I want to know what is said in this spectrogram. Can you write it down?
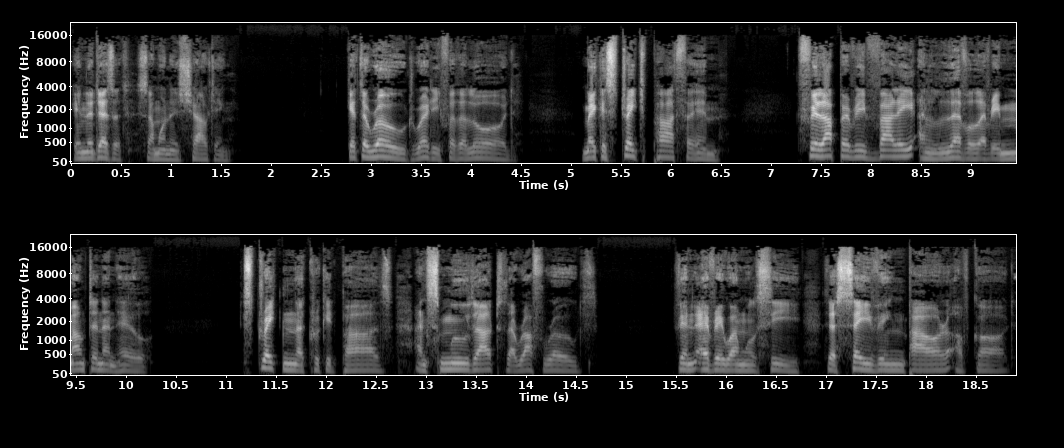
In the desert, someone is shouting, Get the road ready for the Lord. Make a straight path for him. Fill up every valley and level every mountain and hill. Straighten the crooked paths and smooth out the rough roads. Then everyone will see the saving power of God.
